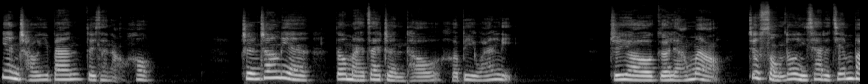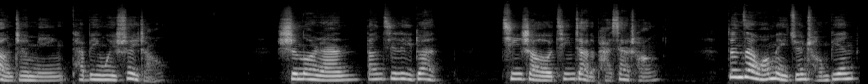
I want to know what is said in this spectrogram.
燕巢一般堆在脑后，整张脸都埋在枕头和臂弯里，只有隔两秒就耸动一下的肩膀证明她并未睡着。施诺然当机立断，轻手轻脚地爬下床，蹲在王美娟床边，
